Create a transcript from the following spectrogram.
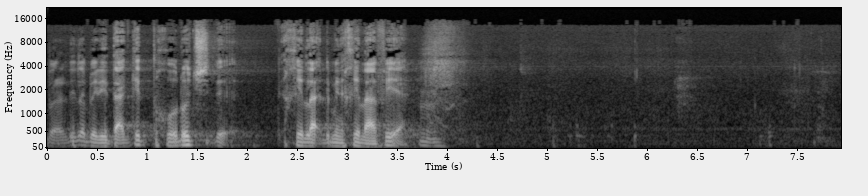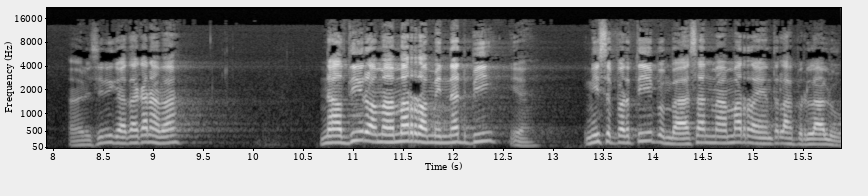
berarti lebih ditakit khuruj khilaf min khilafi ya. Hmm. Nah, di sini dikatakan apa? Nadhira ma marra min nadbi, ya. Ini seperti pembahasan mamarra yang telah berlalu.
